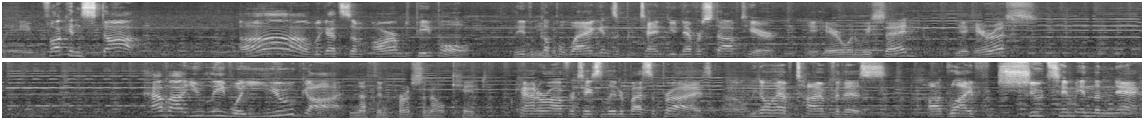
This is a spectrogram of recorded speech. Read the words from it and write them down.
lame. fucking stop. Ah, we got some armed people. Leave a couple it- wagons and pretend you never stopped here. You hear what we said? You hear us? How about you leave what you got? Nothing personal, kid. Counteroffer takes the leader by surprise. Uh, we don't have time for this. Oddleif shoots him in the neck.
